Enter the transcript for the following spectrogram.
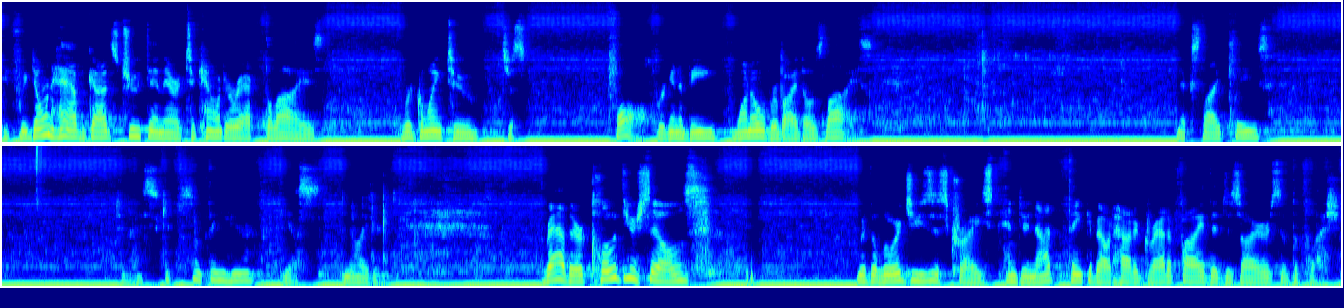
If we don't have God's truth in there to counteract the lies, we're going to just fall. We're going to be won over by those lies. Next slide, please. Did I skip something here? Yes. No, I didn't. Rather, clothe yourselves with the Lord Jesus Christ and do not think about how to gratify the desires of the flesh.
